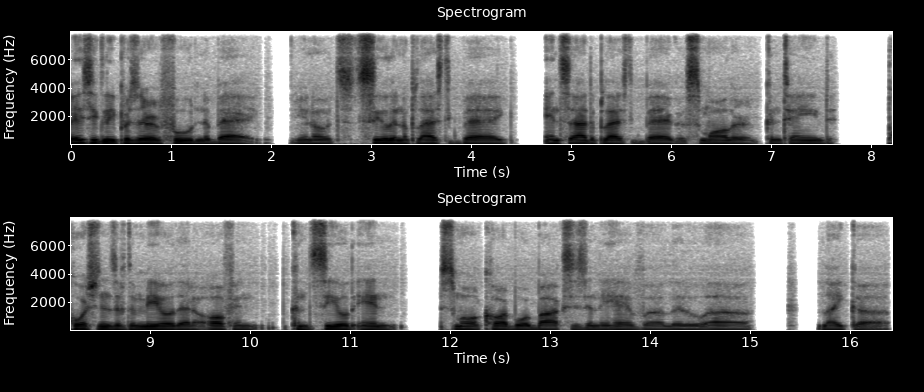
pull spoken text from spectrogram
basically preserved food in a bag. You know, it's sealed in a plastic bag. Inside the plastic bag are smaller contained portions of the meal that are often concealed in small cardboard boxes, and they have uh, little uh, like uh,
